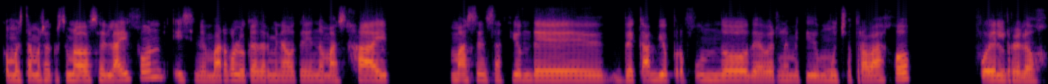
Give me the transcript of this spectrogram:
como estamos acostumbrados, el iPhone y sin embargo lo que ha terminado teniendo más hype, más sensación de, de cambio profundo, de haberle metido mucho trabajo fue el reloj.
